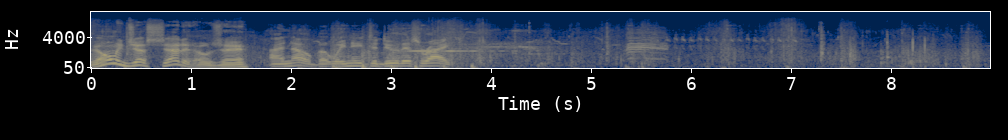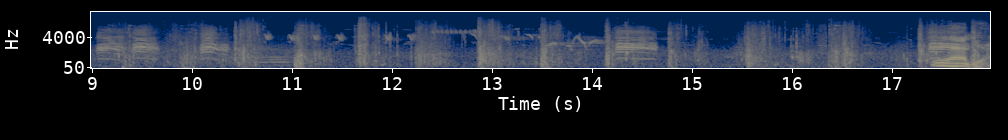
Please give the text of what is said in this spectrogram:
We only just said it, Hosea. I know, but we need to do this right. Give me a hand here.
